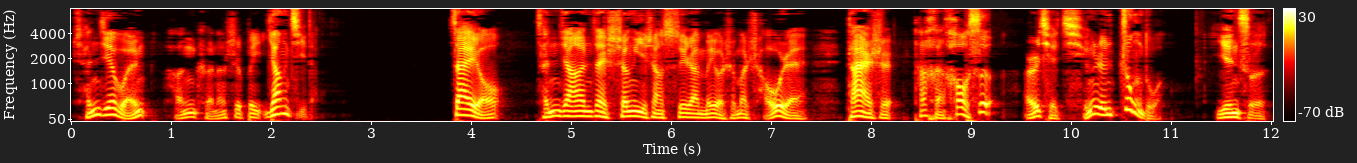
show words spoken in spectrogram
陈杰文，很可能是被殃及的。再有，陈家恩在生意上虽然没有什么仇人。但是他很好色，而且情人众多，因此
